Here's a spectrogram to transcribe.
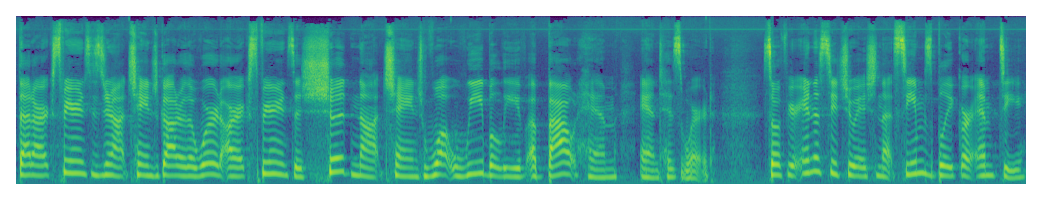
that our experiences do not change God or the Word, our experiences should not change what we believe about Him and His Word. So, if you're in a situation that seems bleak or empty,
